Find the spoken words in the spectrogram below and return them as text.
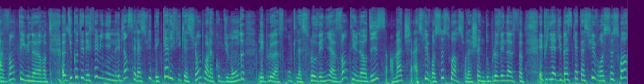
à 21h. Du côté des féminines, eh bien, c'est la suite des qualifications pour la Coupe du Monde. Les Bleus affrontent la Slovénie à 21h10. Un match à suivre ce soir sur la chaîne W9. Et puis, il y a du basket à suivre ce soir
